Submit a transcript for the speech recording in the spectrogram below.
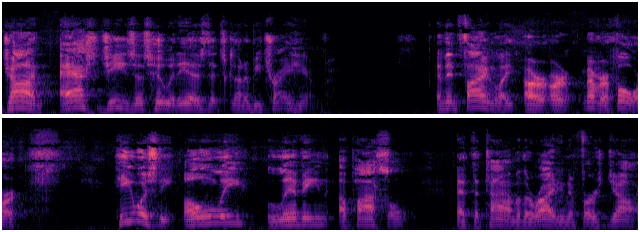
John, ask Jesus who it is that's going to betray him. And then finally, or, or number four, he was the only living apostle at the time of the writing of First John.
